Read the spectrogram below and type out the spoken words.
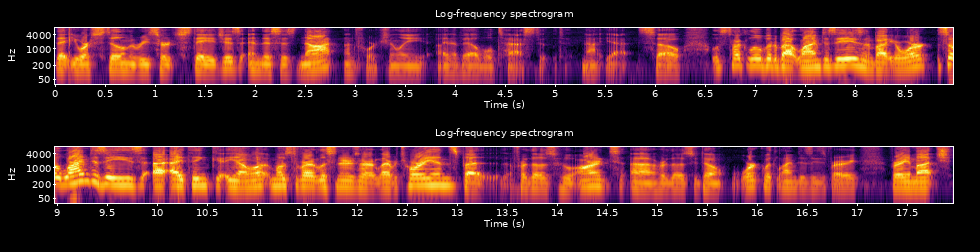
that you are still in the research stages, and this is not, unfortunately, an available test, not yet. So let's talk a little bit about Lyme disease and about your work. So Lyme disease, I think you know most of our listeners are laboratorians, but for those who aren't, uh, for those who don't work with Lyme disease very, very much,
